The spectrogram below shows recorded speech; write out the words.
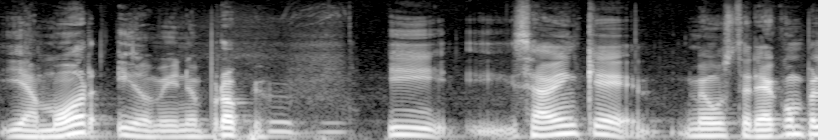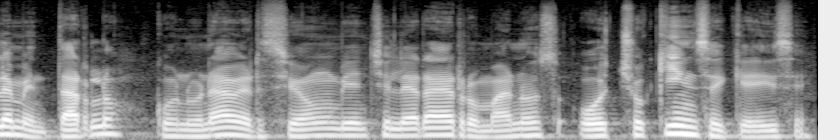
y amor y dominio propio. Y, saben que me gustaría complementarlo con una versión bien chilera de Romanos 8.15 que dice,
